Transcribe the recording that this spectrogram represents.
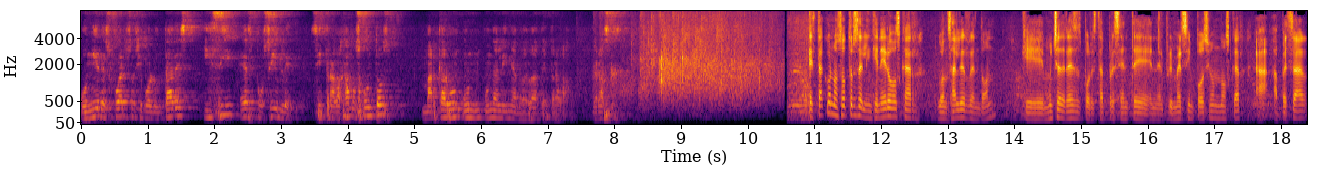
unir esfuerzos y voluntades y sí es posible, si trabajamos juntos, marcar un, un, una línea nueva de trabajo. Gracias. Está con nosotros el ingeniero Oscar González Rendón, que muchas gracias por estar presente en el primer simposio, Oscar, a, a, pesar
